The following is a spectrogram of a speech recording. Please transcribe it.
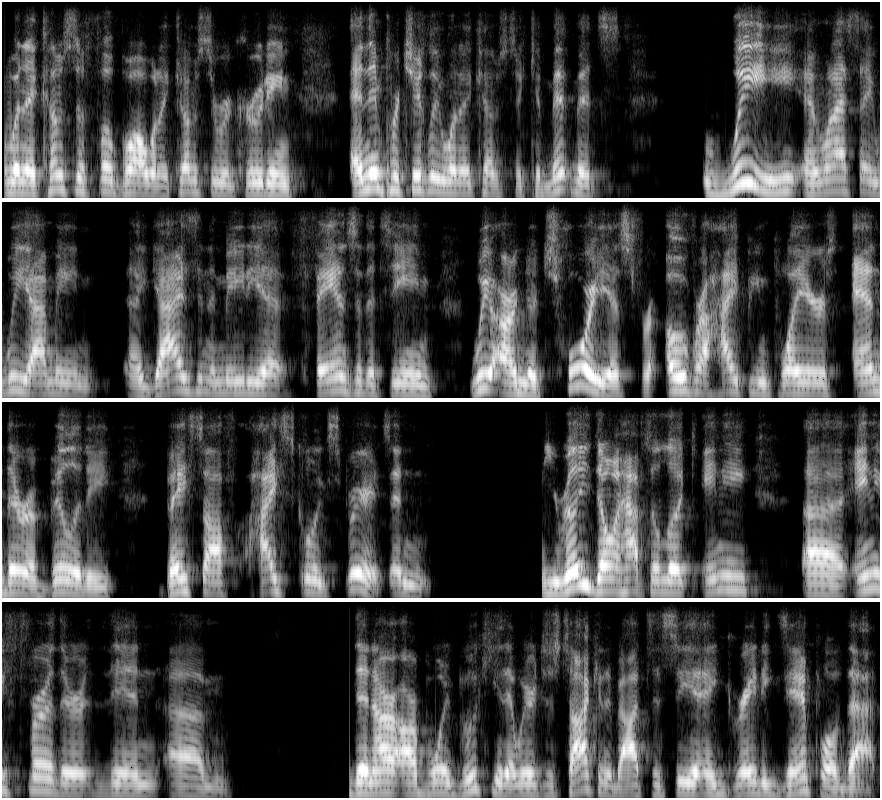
when it comes to football, when it comes to recruiting, and then particularly when it comes to commitments, we, and when I say we, I mean uh, guys in the media, fans of the team, we are notorious for overhyping players and their ability based off high school experience. And you really don't have to look any uh, any further than um, than our, our boy Bookie that we were just talking about to see a great example of that.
